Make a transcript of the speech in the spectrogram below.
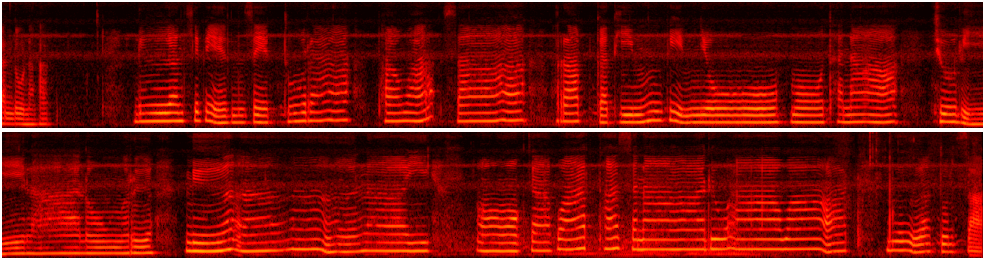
กันดูนะครับ เดือนสิบเอ็ดเศษธุระภาวะสา รับกฐินปินโยโมทนาชุลีลาลงเรือเหลืออะไรออกจากวัดทัศนาดูอาวาสเมื่อตุลสา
